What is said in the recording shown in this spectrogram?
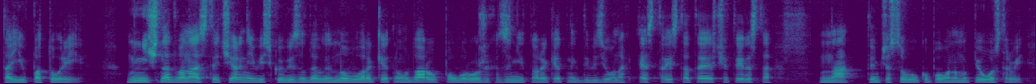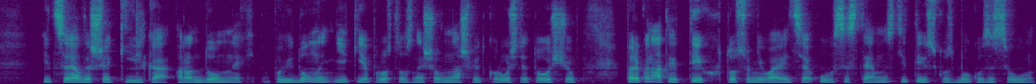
та Євпаторії. В ніч на 12 червня військові задали нову ракетну удару по ворожих зенітно-ракетних дивізіонах С-300 та С-400 на тимчасово окупованому півострові. І це лише кілька рандомних повідомлень, які я просто знайшов на швидкоруч для того, щоб переконати тих, хто сумнівається у системності тиску з боку ЗСУ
